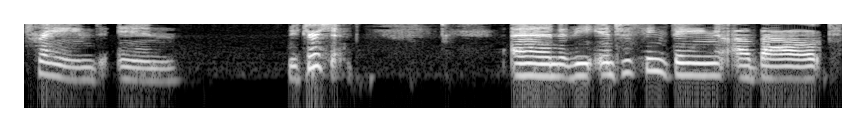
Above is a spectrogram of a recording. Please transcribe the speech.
trained in nutrition. And the interesting thing about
